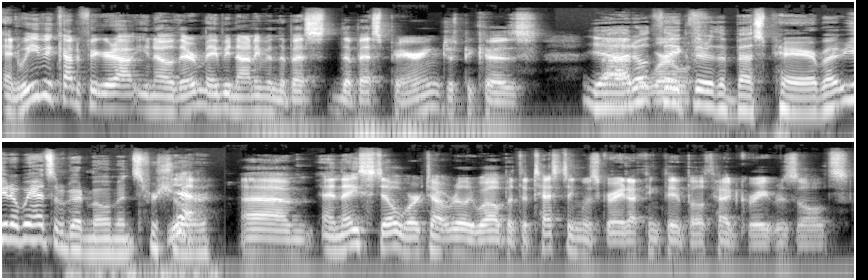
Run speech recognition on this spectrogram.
and we even kind of figured out, you know, they're maybe not even the best the best pairing, just because. Yeah, uh, I don't think they're the best pair, but you know, we had some good moments for sure. Yeah. Um, and they still worked out really well, but the testing was great. I think they both had great results.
